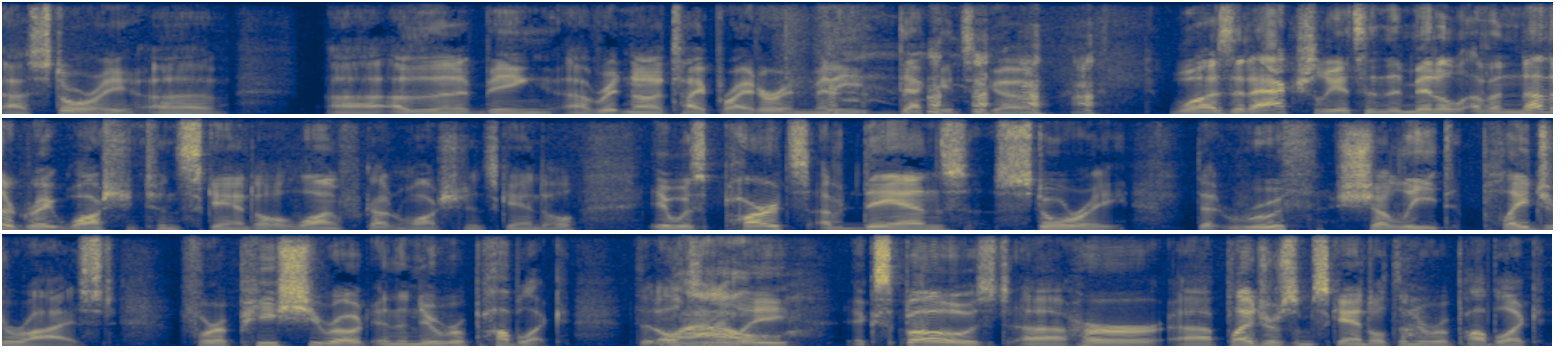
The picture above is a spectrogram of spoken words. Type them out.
uh, story, uh, other than it being uh, written on a typewriter and many decades ago, was that actually it's in the middle of another great Washington scandal, a long forgotten Washington scandal. It was parts of Dan's story that Ruth Shalit plagiarized for a piece she wrote in the New Republic that ultimately wow. exposed uh, her uh, plagiarism scandal at the New Republic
